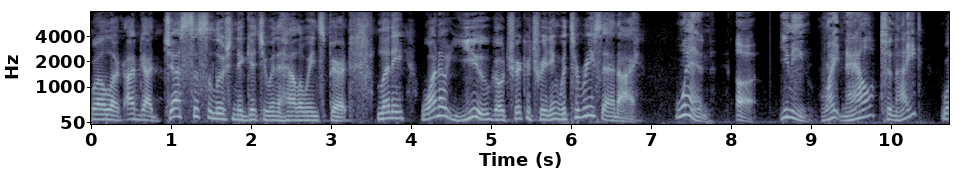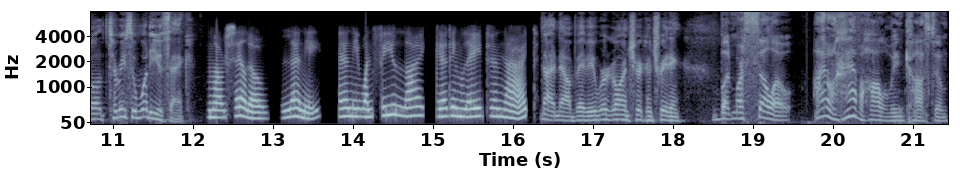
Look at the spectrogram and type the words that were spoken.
Well, look, I've got just the solution to get you in the Halloween spirit. Lenny, why don't you go trick-or-treating with Teresa and I? When? Uh, you mean right now? Tonight? Well, Teresa, what do you think? Marcello, Lenny, anyone feel like getting late tonight? Not now, baby. We're going trick-or-treating. But Marcello, I don't have a Halloween costume.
